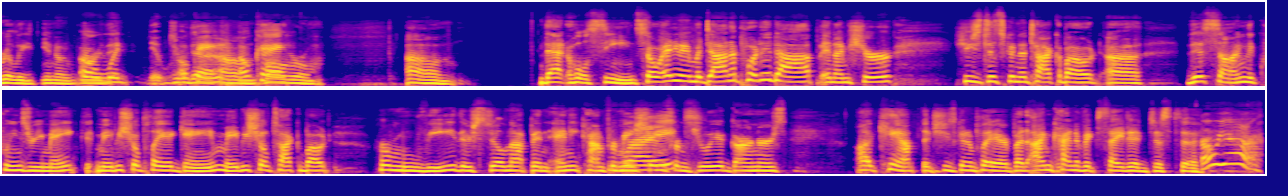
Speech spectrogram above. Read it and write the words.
really, you know, Oh, the- would do the, okay, um, okay. ballroom. Um, that whole scene. So anyway, Madonna put it up, and I'm sure she's just going to talk about uh, this song, the Queen's remake. Maybe she'll play a game. Maybe she'll talk about her movie. There's still not been any confirmation Right. from Julia Garner's uh, camp that she's going to play her, but I'm kind of excited just to Oh yeah,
